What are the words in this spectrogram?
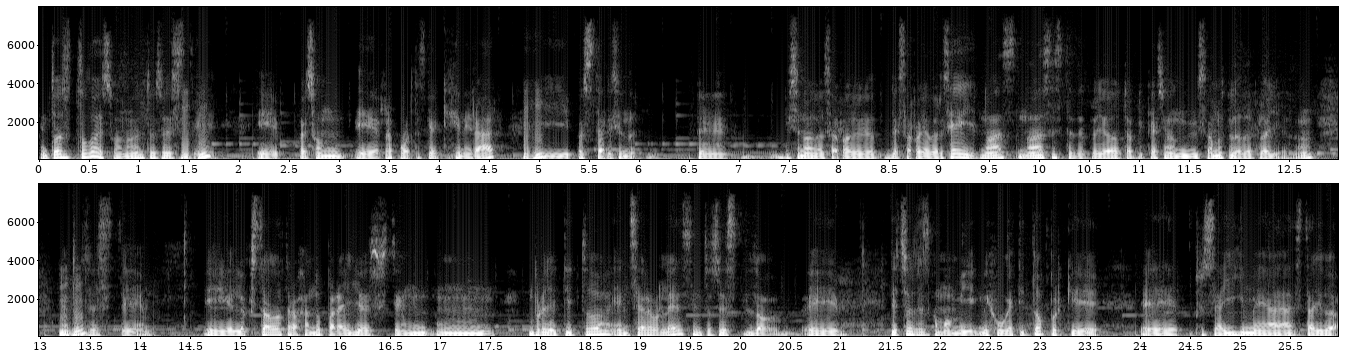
Entonces, todo eso, ¿no? Entonces, este, eh, pues son reportes que hay que generar y pues estar diciendo, dicen a los desarrolladores, hey, no has, no has este, deployado tu aplicación, necesitamos que lo deployes, ¿no? Entonces, este, eh, lo que he estado trabajando para ello es este, un, un, proyectito en serverless, entonces, lo, eh, de hecho, es como mi, mi juguetito porque eh, pues ahí me ha, estado,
